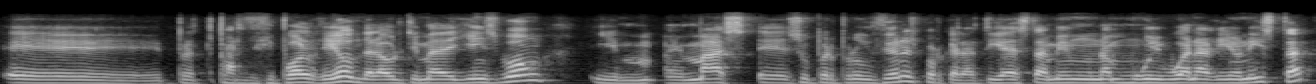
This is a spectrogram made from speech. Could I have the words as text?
Eh, participó al guion de la última de James Bond y en más eh, superproducciones, porque la tía es también una muy buena guionista.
